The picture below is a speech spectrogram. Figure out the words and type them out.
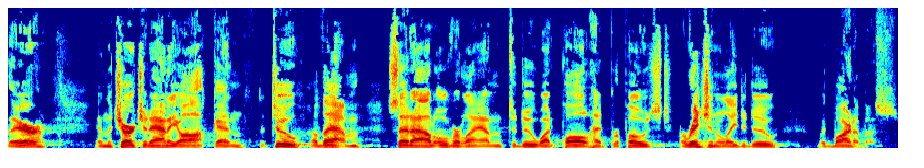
there in the church at Antioch, and the two of them set out overland to do what Paul had proposed originally to do with Barnabas.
